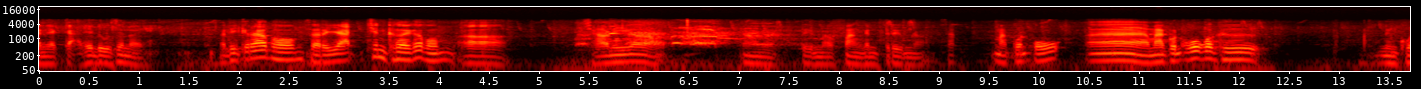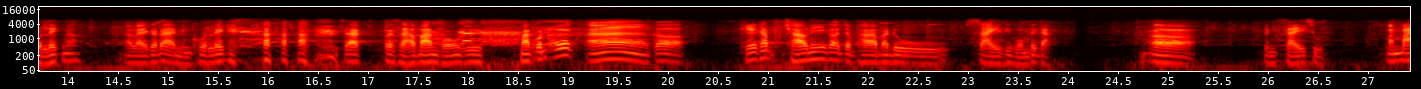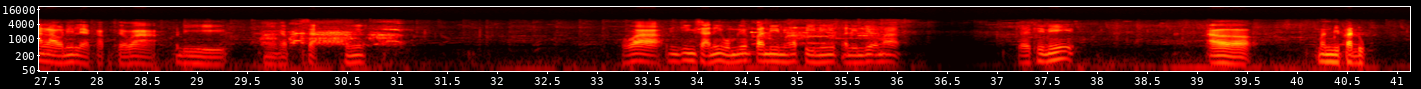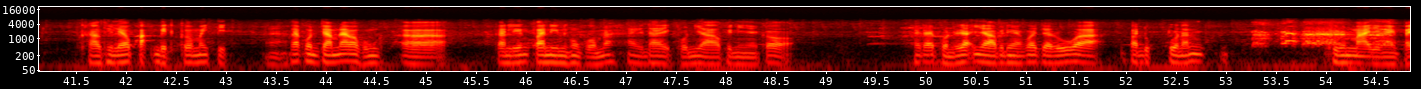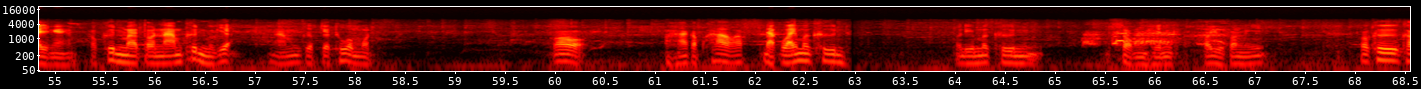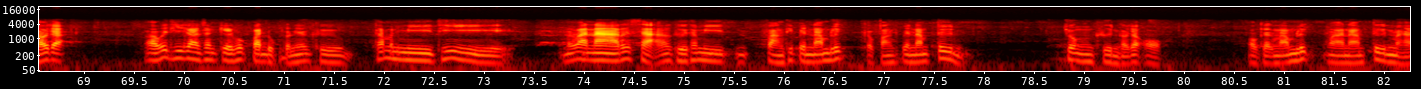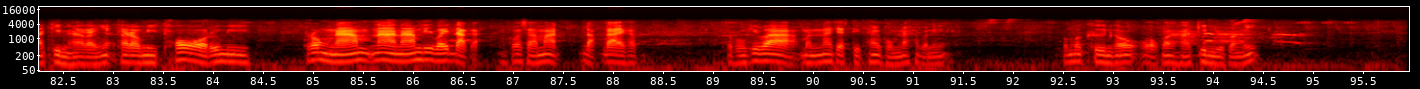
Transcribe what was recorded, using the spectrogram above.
บรรยากาศให้ดูสักหน่อย สวัสดีครับผมสริยัตเช่นเคยครับผมเช้านี้ก็ตื่นมาฟังกันตรึมเนาะสักมากลโอ๊กอ่ามากลโอ๊กก็คือหนึ่งขวดเล็กเนาะอะไรก็ได้หนึ่งขวดเล็ก จากภาษาบ้านผมก็คือมากลโอ๊กอ่าก็โอเคครับ เช้านี้ก็จะพามาดูไซที่ผมไปดัก เออเป็นไซสุดบ้านบ้านเรานี่แหละครับ แต่ว่าพอดี นี่ครับสระตรงนี้เพราะว่าจริงๆสระนี้ผมเลี้ยงปลานินครับ ปีนี้ปลานินเยอะมาก แต่ทีนี้ เออมันมีปลาดุกคราวที่แล้วปักเบ็ดก็ไม่ติดอ่าถ้าคนจำได้ว่าผมเอ่อการเลี้ยงปลานินของผมนะให้ได้ผลยาวเป็นยังไงก็ ให้ได้ผลระยะยาวเป็นยังไงก็จะรู้ว่าปลาดุกตัวนั้น คือมันมาอย่างไงไปยังไงครับเขาขึ้นมาตอนน้ำขึ้นเมื่อกี้น้ำเกือบจะท่วมหมด ก็หากับข้าวครับ ดักไว้เมื่อคืนพอดีเมื่อคืนส่องเห็นเขาอยู่ฝั่งนี้ ก็คือเขาจะเอาวิธีการสังเกตพวกปลาดุกตัวนี้ก็คือ ถ้ามันมีที่ไม่ว่านาหรือสระก็คือ ถ้ามีฝั่งที่เป็นน้ำลึกกับฝั่งที่เป็นน้ำตื้น ช่วงกลางคืนเขาจะออก ออกจากน้ำลึกมาน้ำตื้นมาหากินอะไรเงี้ยถ้าเรามีท่อหรือมีร่องน้ำหน้าน้ำที่ไว้ดักอะก็สามารถดักได้ครับ แต่ผมคิดว่ามันน่าจะติดให้ผมนะวันนี้ เพราะเมื่อคืนเขาออกมาหากินอยู่ฝั่งนี้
